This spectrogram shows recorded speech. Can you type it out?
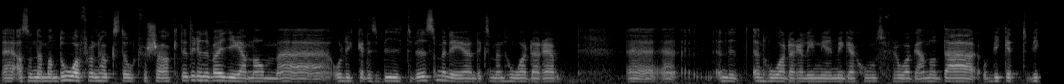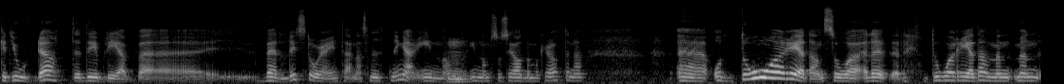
eh, Alltså när man då från högsta ort försökte driva igenom eh, och lyckades bitvis med det, liksom en hårdare eh, en, en hårdare linje i migrationsfrågan och där, vilket, vilket gjorde att det blev väldigt stora interna slitningar inom, mm. inom Socialdemokraterna. Eh, och då redan så, eller då redan, men, men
